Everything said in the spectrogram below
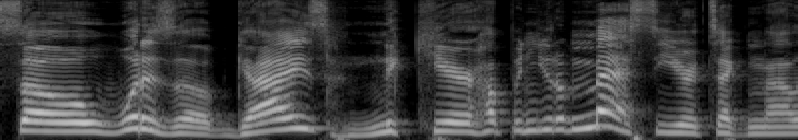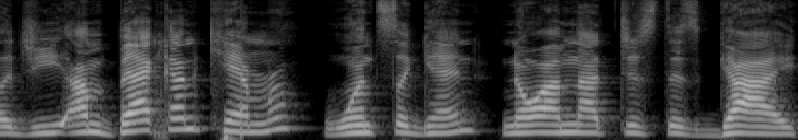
So, what is up, guys? Nick here, helping you to master your technology. I'm back on camera once again. No, I'm not just this guy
